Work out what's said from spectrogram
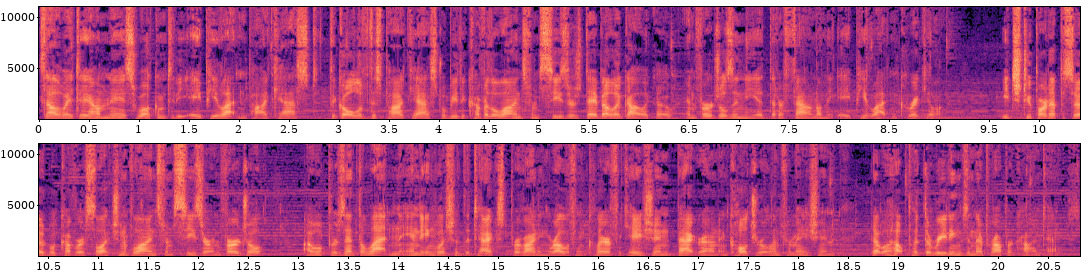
Salvete omnes, welcome to the AP Latin podcast. The goal of this podcast will be to cover the lines from Caesar's De Bello Gallico and Virgil's Aeneid that are found on the AP Latin curriculum. Each two part episode will cover a selection of lines from Caesar and Virgil. I will present the Latin and English of the text, providing relevant clarification, background, and cultural information that will help put the readings in their proper context.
